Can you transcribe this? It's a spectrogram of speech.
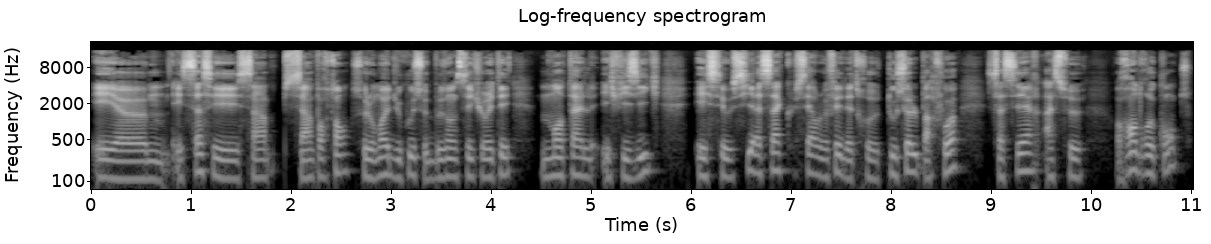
Et, euh, et ça c'est c'est important selon moi du coup ce besoin de sécurité mentale et physique. Et c'est aussi à ça que sert le fait d'être tout seul parfois, ça sert à se rendre compte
